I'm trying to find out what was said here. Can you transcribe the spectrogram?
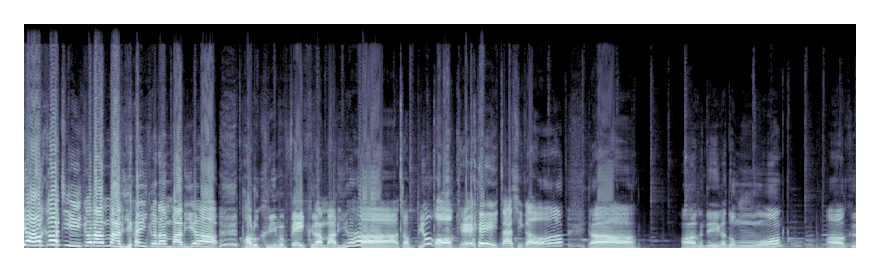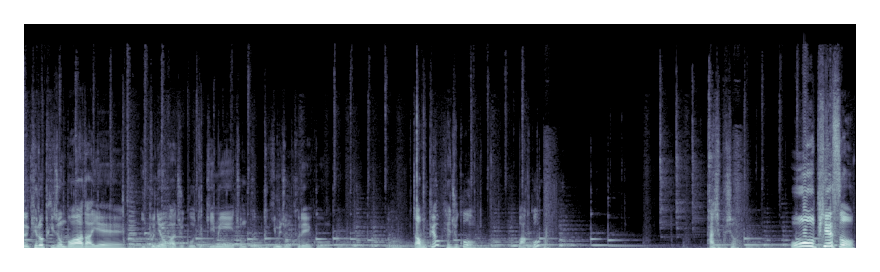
여거지! 이거란 말이야 이거란 말이야. 바로 그림은 페이크란 말이야. 점뿅 오케이 자식아 어 야. 아 근데 얘가 너무 어? 아그 괴롭히기 좀 뭐하다 얘. 이쁜이어가지고 느낌이 좀 느낌이 좀 그래 이거 짜부뼈 해주고 맞고. 다시 부셔. 오 피했어.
